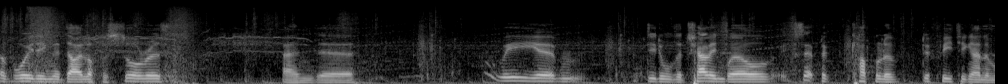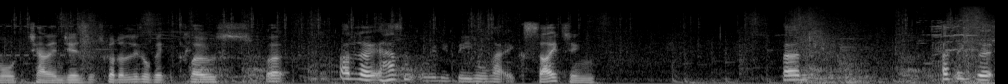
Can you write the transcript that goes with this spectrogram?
avoiding the Dilophosaurus and uh, we um, did all the challenge well, except a couple of defeating animal challenges which got a little bit close, but I don't know, it hasn't really been all that exciting. And I think that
